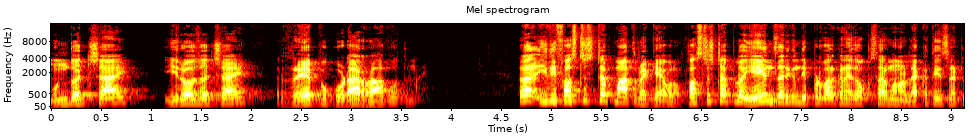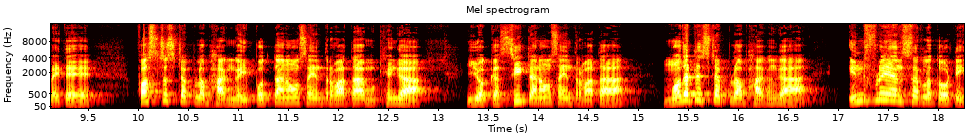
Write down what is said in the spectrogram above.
ముందొచ్చాయి ఈరోజు వచ్చాయి రేపు కూడా రాబోతున్నాయి. ఇది ఫస్ట్ స్టెప్ మాత్రమే కేవలం. ఫస్ట్ స్టెప్లో ఏం జరిగింది ఇప్పటివరకు అనేది ఒకసారి మనం లెక్క తీసినట్లయితే ఫస్ట్ స్టెప్లో భాగంగా ఈ పొత్తు అనౌన్స్ అయిన తర్వాత ముఖ్యంగా ఈ యొక్క సీట్ అనౌన్స్ అయిన తర్వాత మొదటి స్టెప్లో భాగంగా ఇన్ఫ్లుయెన్సర్లతోటి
